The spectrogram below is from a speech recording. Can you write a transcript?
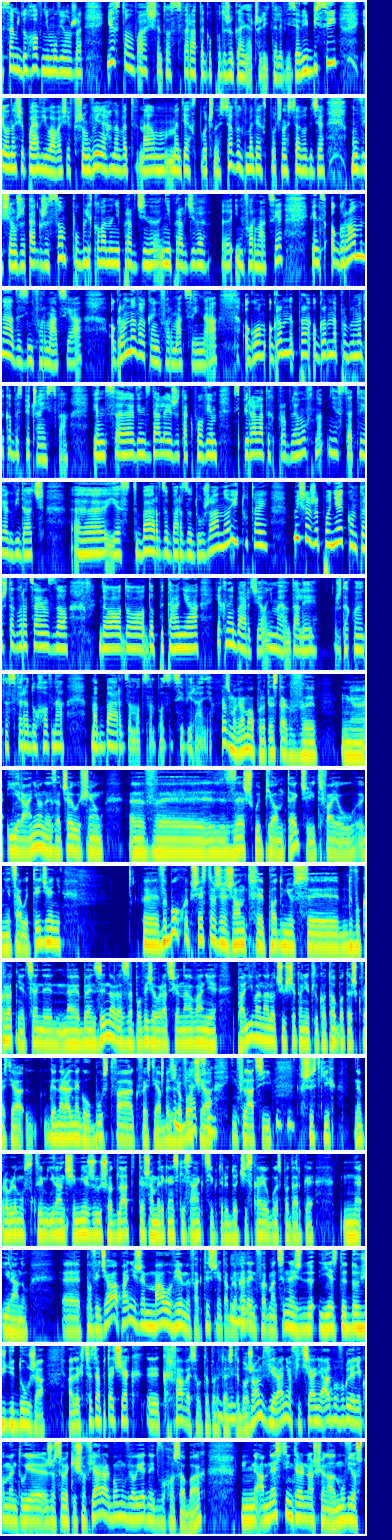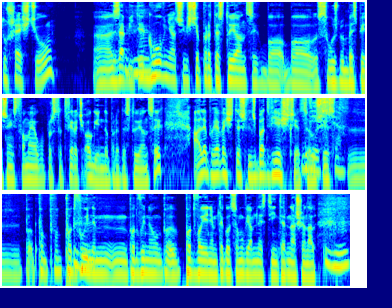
sami duchowni mówią, że jest to właśnie ta sfera tego podżegania, czyli telewizja BBC i ona się pojawiła właśnie w przemówieniach, nawet na mediach społecznościowych, w mediach społecznościowych, gdzie mówi się, że także są publikowane nieprawdziwe, nieprawdziwe e, informacje, więc ogromna dezinformacja, ogromna walka informacyjna, ogromny, ogromna problematyka bezpieczeństwa, więc, e, więc dalej, że tak powiem, spirala tych problemów, no niestety, jak widać, jest bardzo, bardzo duża. No i tutaj myślę, że poniekąd też tak wracając do, do, do, do pytania, jak najbardziej oni mają dalej że tak powiem, ta sfera duchowna ma bardzo mocną pozycję w Iranie. Rozmawiamy o protestach w e, Iranie. One zaczęły się e, w zeszły piątek, czyli trwają niecały tydzień. E, wybuchły przez to, że rząd podniósł e, dwukrotnie ceny benzyny oraz zapowiedział racjonowanie paliwa, no ale oczywiście to nie tylko to, bo też kwestia generalnego ubóstwa, kwestia bezrobocia, inflacji, inflacji mhm. wszystkich problemów, z którymi Iran się mierzy już od lat, też amerykańskie sankcje, które dociskają gospodarkę Iranu. E, powiedziała pani, że mało wiemy faktycznie, ta blokada mhm. informacyjna jest dość duża, ale chcę zapytać, jak e, krwawe są te protesty, mhm. bo rząd w Iranie oficjalnie albo w ogóle nie komentuje, że są jakieś ofiary, albo mówi o jednej, dwóch osobach. Mm, Amnesty International mówi o 106 e, zabitych, mhm. głównie oczywiście protestujących, bo, bo służby bezpieczeństwa mają po prostu otwierać ogień do protestujących, ale pojawia się też liczba 200, co 200. już jest po, po, podwójnym, mhm. podwójną, podwojeniem tego, co mówi Amnesty International. Mhm.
